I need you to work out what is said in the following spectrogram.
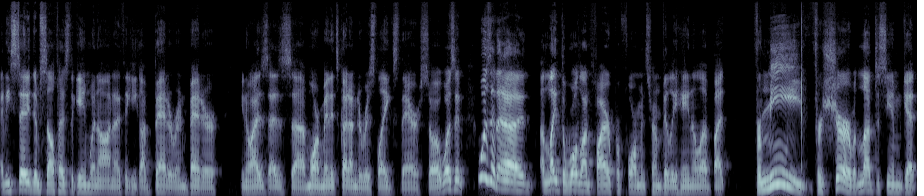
and he steadied himself as the game went on. And I think he got better and better, you know, as as uh, more minutes got under his legs there. So it wasn't it wasn't a, a light the world on fire performance from Ville Heinola, but for me, for sure, would love to see him get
